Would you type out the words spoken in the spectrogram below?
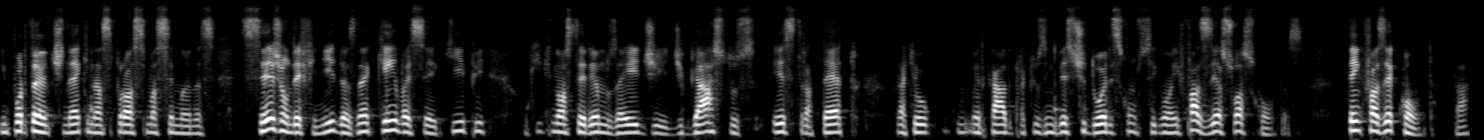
Importante, né, que nas próximas semanas sejam definidas, né, quem vai ser a equipe, o que, que nós teremos aí de, de gastos extrateto para que o mercado, para que os investidores consigam aí fazer as suas contas. Tem que fazer conta, tá?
